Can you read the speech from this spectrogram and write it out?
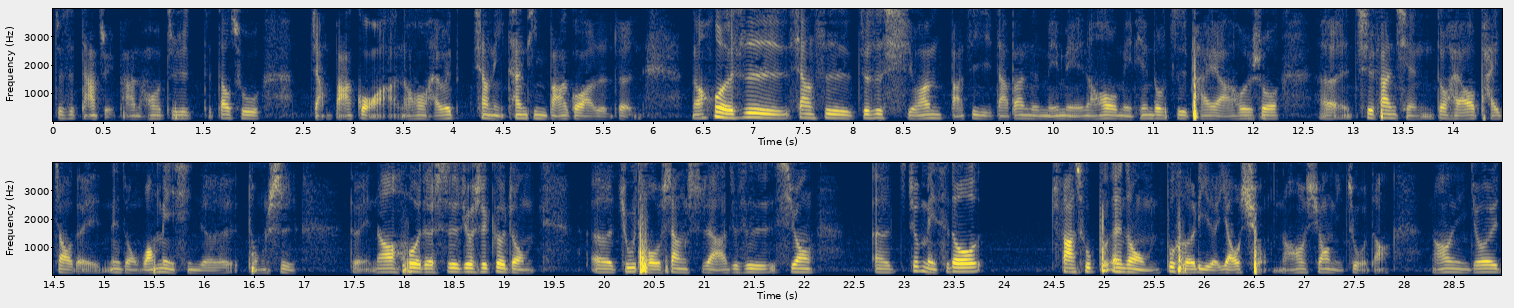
就是大嘴巴，然后就是到处讲八卦啊，然后还会向你探听八卦的人。然后或者是像是就是喜欢把自己打扮的美美，然后每天都自拍啊，或者说呃吃饭前都还要拍照的那种完美型的同事，对，然后或者是就是各种呃猪头上司啊，就是希望呃就每次都发出不那种不合理的要求，然后希望你做到，然后你就会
